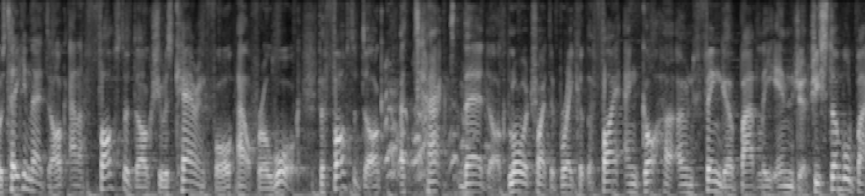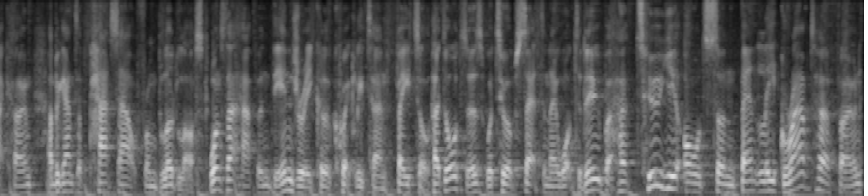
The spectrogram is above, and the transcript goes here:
was taking their dog and a foster dog she was caring for out for a walk. The foster dog attacked their dog. Laura tried to break up the fight and got her own finger badly injured. She stumbled back home and began to pass out from blood loss. Once that happened, the injury could have quickly turned fatal. Her daughters were too upset to know what to do, but her two year old son Bentley grabbed her phone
